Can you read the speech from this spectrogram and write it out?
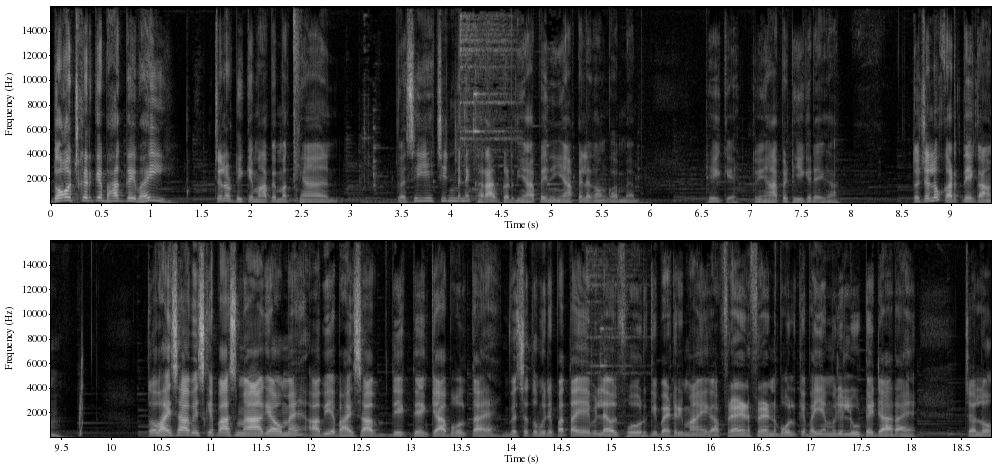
डॉच करके भाग गई भाई। चलो ठीक है, वहाँ पे मक्खियाँ, वैसे ये चीज़ मैंने ख़राब कर दी, यहाँ पे नहीं, यहाँ पे लगाऊँगा मैं ठीक है तो यहाँ पे ठीक रहेगा। तो चलो करते हैं काम। तो भाई साहब, इसके पास में आ गया हूँ मैं। अब ये भाई साहब देखते हैं क्या बोलता है। वैसे तो मुझे पता है ये लेवल फोर की बैटरी मांगेगा। फ्रेंड फ्रेंड बोल के भैया मुझे लूटे जा रहा है। चलो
